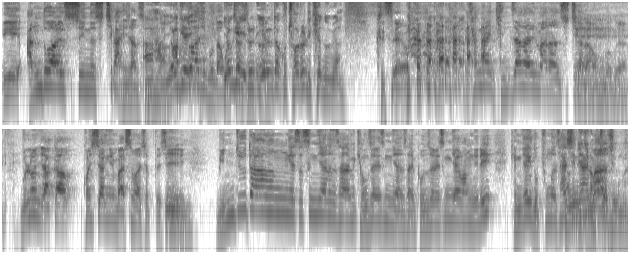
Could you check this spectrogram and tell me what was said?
이 안도할 수 있는 수치가 아니지 않습니까? 아하, 여기에 압도하지 못하고 있지 여기에 예를, 않습니까? 예를 들고 저를 이렇게 놓으면 글쎄요. 상당히 긴장할 만한 수치가 예. 나온 거고요. 물론 이제 아까 권 시장님 말씀하셨듯이 음. 민주당에서 승리하는 사람이 경선에 승리하는 사람이 본선에 승리할 확률이 굉장히 높은 건 사실이지만 지금은.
